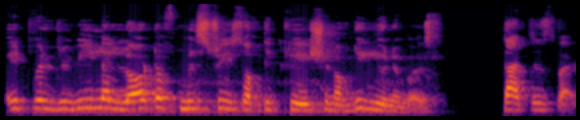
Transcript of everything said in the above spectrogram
it will reveal a lot of mysteries of the creation of the universe. That is why.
